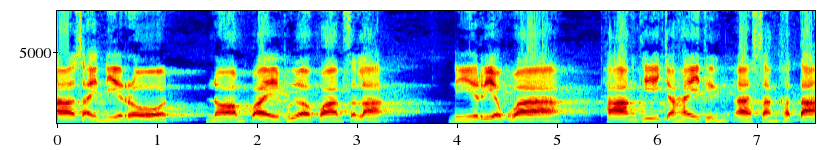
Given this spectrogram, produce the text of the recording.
อาศัยนิโรธ น้อมไปเพื่อความสละ นี้เรียกว่า ทางที่จะให้ถึงอสังคตะ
